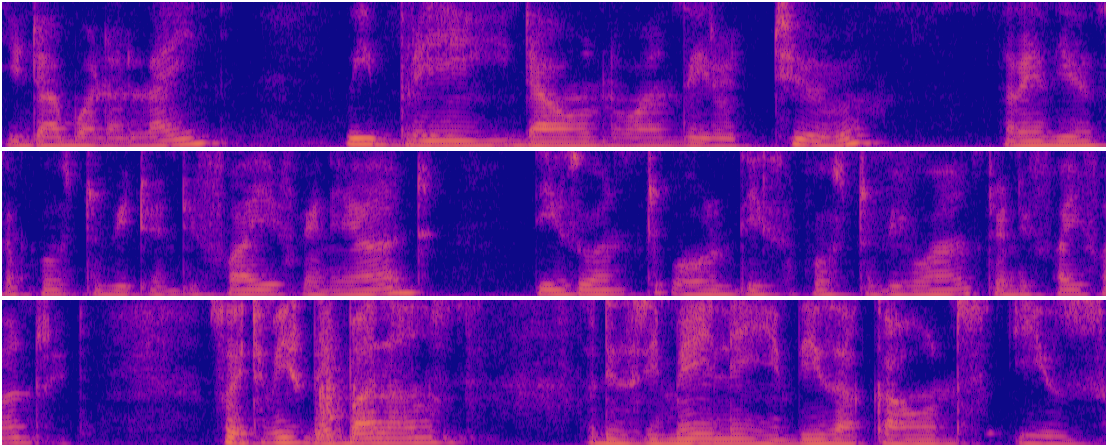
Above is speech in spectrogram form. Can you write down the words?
you double the line. We bring down 102 and then these are supposed to be 25 when you add this one to all these supposed to be 1 2500 so it means the balance that is remaining in these accounts is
